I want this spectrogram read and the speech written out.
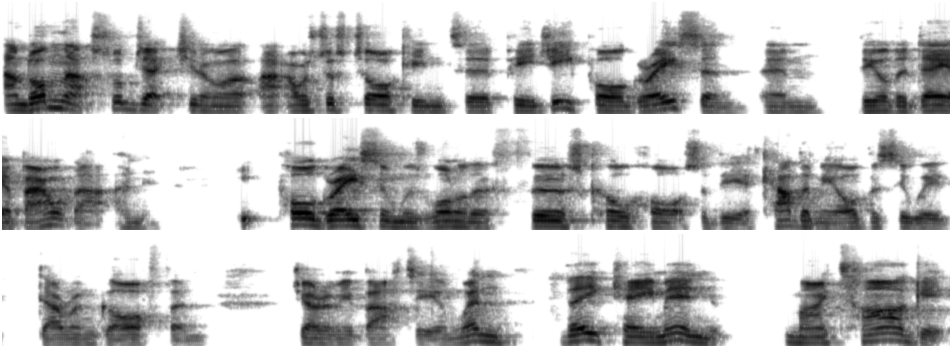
and on that subject, you know, I, I was just talking to PG Paul Grayson um, the other day about that, and Paul Grayson was one of the first cohorts of the academy, obviously with Darren Gough and Jeremy Batty. And when they came in, my target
